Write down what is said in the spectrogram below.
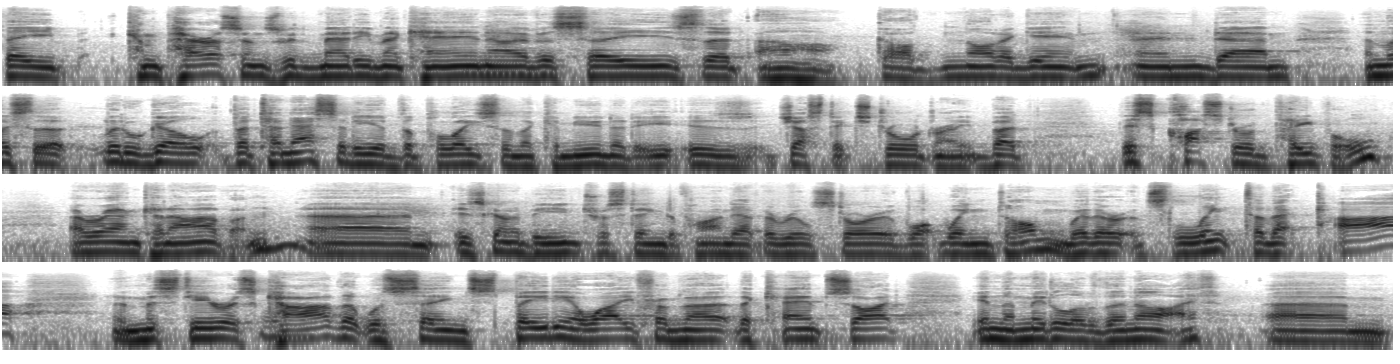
the comparisons with Maddie McCann overseas that, oh, God, not again. And um, unless the little girl, the tenacity of the police and the community is just extraordinary. But this cluster of people around Carnarvon um, is going to be interesting to find out the real story of what went on, whether it's linked to that car, a mysterious car that was seen speeding away from the, the campsite in the middle of the night. Um,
